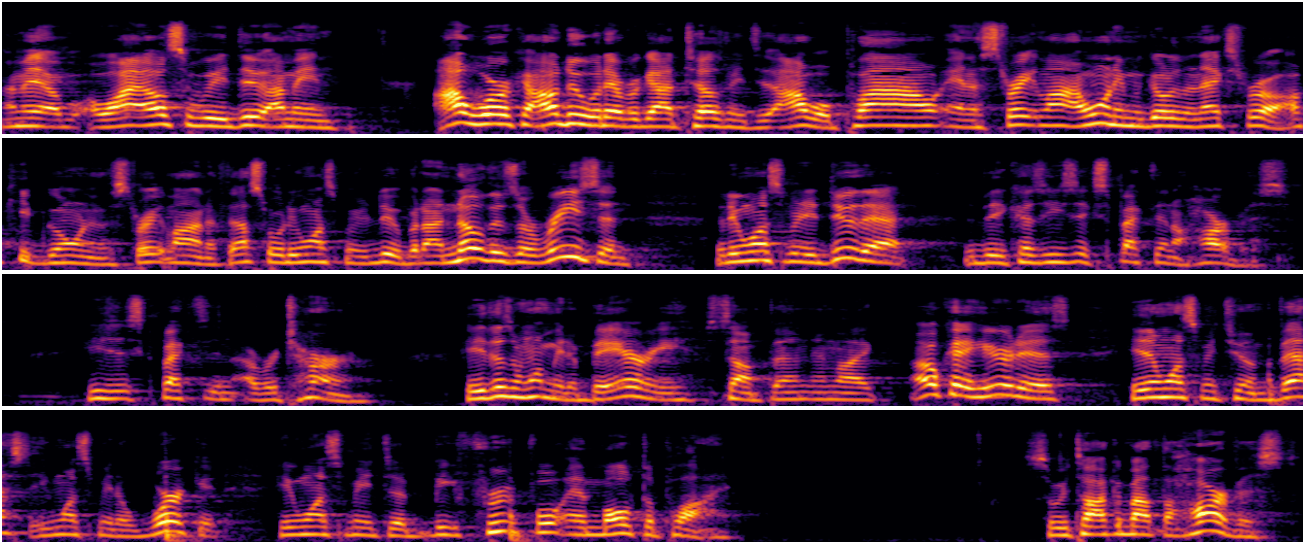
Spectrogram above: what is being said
I mean, why else would we do? I mean, I'll work, I'll do whatever God tells me to. I will plow in a straight line. I won't even go to the next row. I'll keep going in a straight line if that's what He wants me to do. But I know there's a reason that He wants me to do that because He's expecting a harvest. He's expecting a return. He doesn't want me to bury something and like, okay, here it is. He wants me to invest it. He wants me to work it. He wants me to be fruitful and multiply. So we talk about the harvest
